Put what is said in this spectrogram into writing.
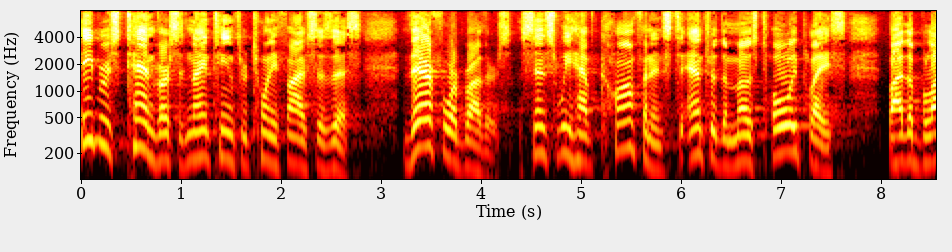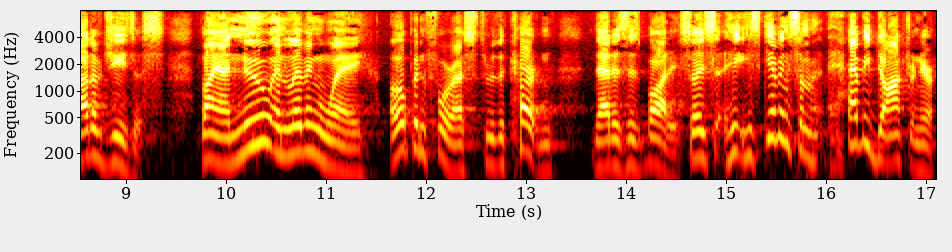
Hebrews 10, verses 19 through 25 says this Therefore, brothers, since we have confidence to enter the most holy place by the blood of Jesus, by a new and living way opened for us through the curtain that is his body. So he's, he's giving some heavy doctrine here.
